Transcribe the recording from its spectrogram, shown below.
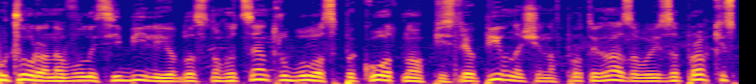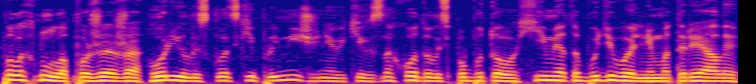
Учора на вулиці Білій обласного центру було спекотно. Після опівночі навпроти газової заправки спалахнула пожежа. Горіли складські приміщення, в яких знаходились побутова хімія та будівельні матеріали.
